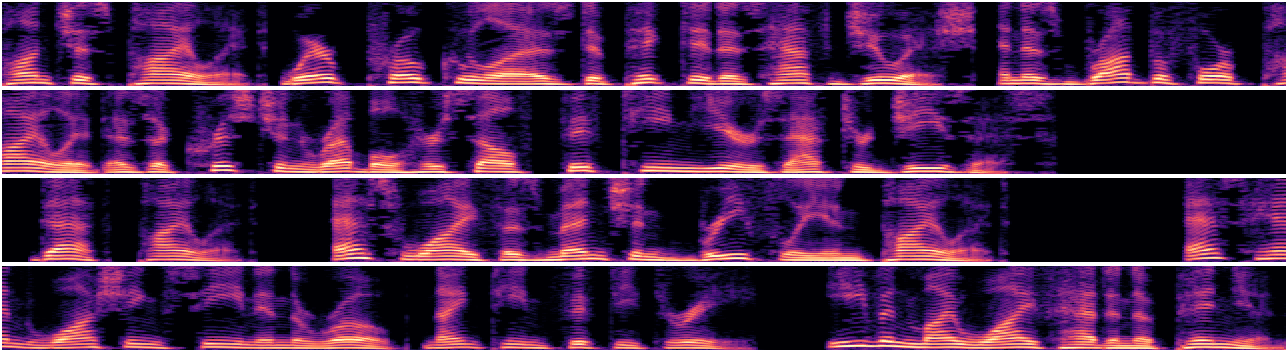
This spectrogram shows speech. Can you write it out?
Pontius Pilate where Procula is depicted as half-Jewish, and is brought before Pilate as a Christian rebel herself, 15 years after Jesus' death. Pilate's wife is mentioned briefly in Pilate S hand-washing scene in The Robe 1953. Even my wife had an opinion.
